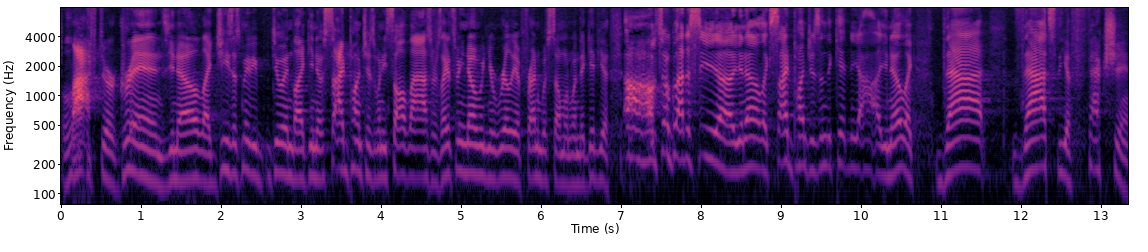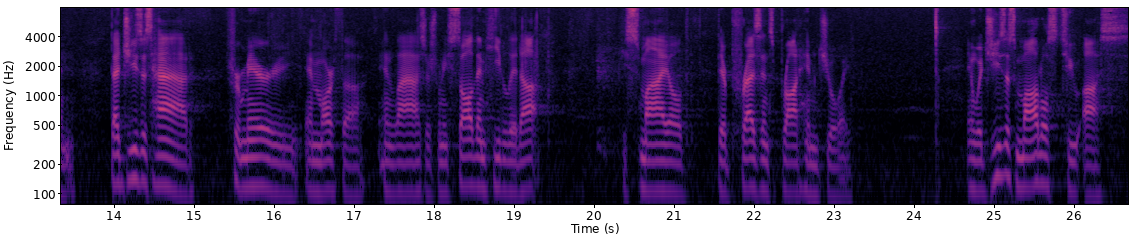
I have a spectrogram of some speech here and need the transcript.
Laughter, grins, you know, like Jesus maybe doing like, you know, side punches when he saw Lazarus. Like, that's when you know when you're really a friend with someone, when they give you, oh, I'm so glad to see you, you know, like side punches in the kidney, ah, you know, like that, that's the affection that Jesus had for Mary and Martha and Lazarus. When he saw them, he lit up, he smiled, their presence brought him joy. And what Jesus models to us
